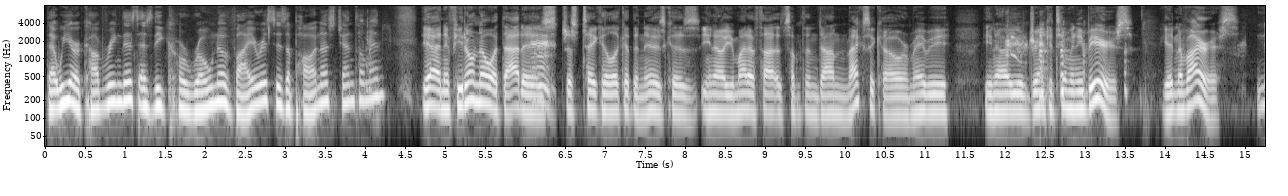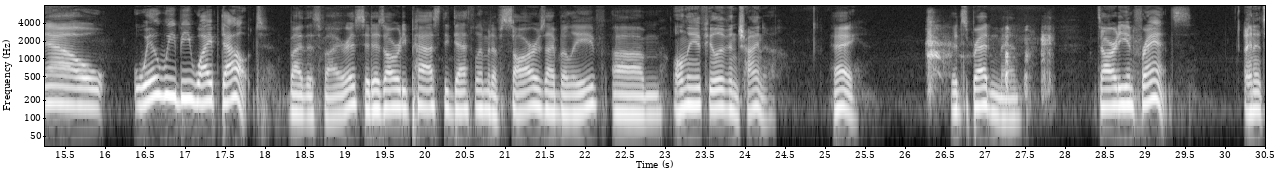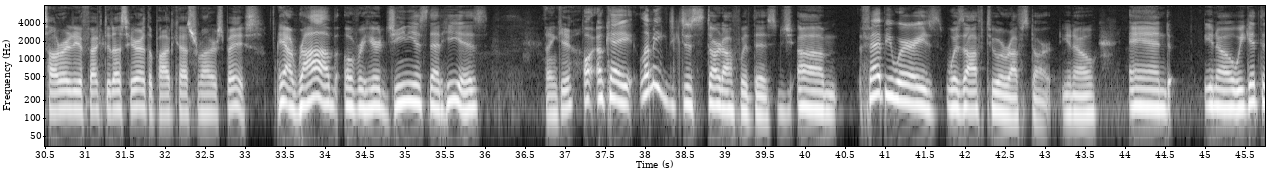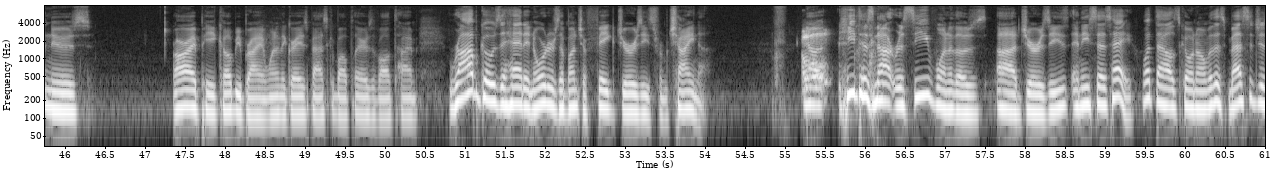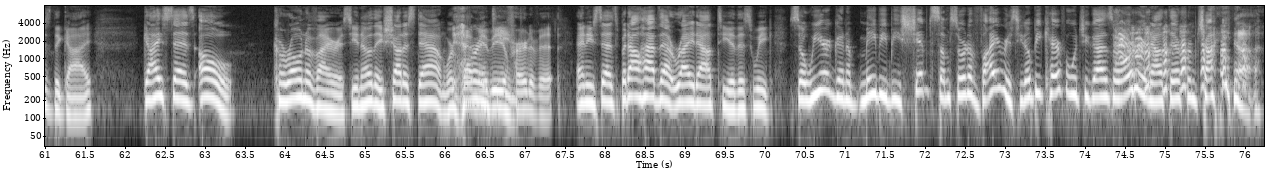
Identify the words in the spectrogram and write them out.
that we are covering this as the coronavirus is upon us, gentlemen. Yeah, and if you don't know what that hmm. is, just take a look at the news because you know you might have thought it's something down in Mexico, or maybe you know you're drinking too many beers, you're getting a virus. Now, will we be wiped out by this virus? It has already passed the death limit of SARS, I believe. Um, Only if you live in China. hey, it's spreading, man. It's already in France. And it's already affected us here at the podcast from outer space. Yeah, Rob over here, genius that he is. Thank you. Oh, okay, let me just start off with this. Um, February's was off to a rough start, you know, and you know we get the news. R.I.P. Kobe Bryant, one of the greatest basketball players of all time. Rob goes ahead and orders a bunch of fake jerseys from China. Now, he does not receive one of those uh, jerseys, and he says, "Hey, what the hell is going on with this?" Messages the guy. Guy says, "Oh, coronavirus. You know they shut us down. We're Yeah, quarantined." maybe you've heard of it. And he says, "But I'll have that right out to you this week. So we are gonna maybe be shipped some sort of virus. You know, be careful what you guys are ordering out there from China.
